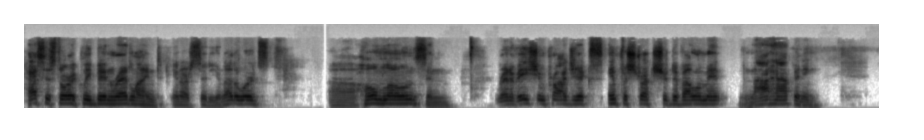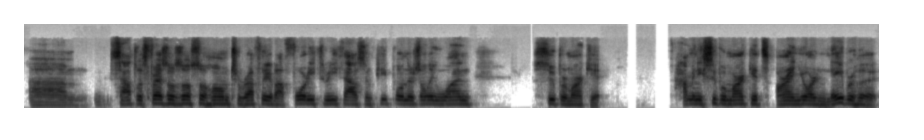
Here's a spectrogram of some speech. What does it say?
has historically been redlined in our city. In other words, uh, home loans and renovation projects, infrastructure development, not happening. Um, Southwest Fresno is also home to roughly about 43,000 people, and there's only one supermarket. How many supermarkets are in your neighborhood?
